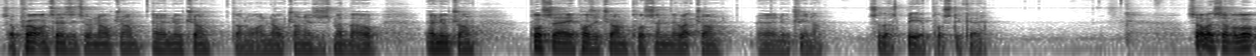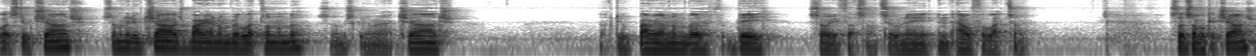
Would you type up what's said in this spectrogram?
So proton turns into a neutron, a neutron, don't know what a neutron is, just made that up. A neutron, plus a positron, plus an electron, a neutrino. So that's beta plus decay. So let's have a look, let's do charge. So I'm going to do charge, baryon number, lepton number. So I'm just going to write charge. I'll do baryon number for B. Sorry if that's not too neat. And L for lepton. So let's have a look at charge.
